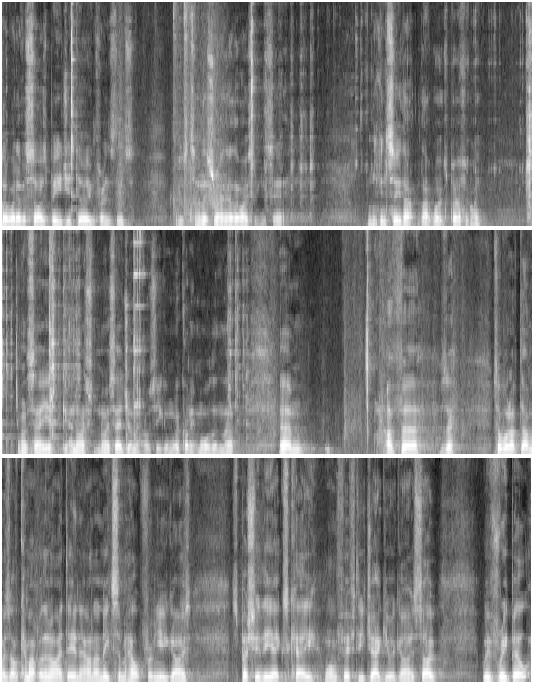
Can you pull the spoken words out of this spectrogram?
So whatever size bead you're doing, for instance, I'll just turn this around the other way so you can see it. And you can see that that works perfectly. That's how you get a nice nice edge on it. Obviously you can work on it more than that. Um, I've uh, so what I've done is I've come up with an idea now, and I need some help from you guys, especially the XK150 Jaguar guys. So we've rebuilt.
